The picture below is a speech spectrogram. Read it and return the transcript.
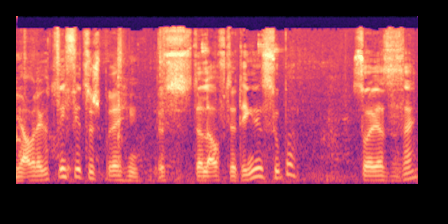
Ja, aber da gibt es nicht viel zu sprechen. Das, der Lauf der Dinge ist super. Soll ja so sein.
